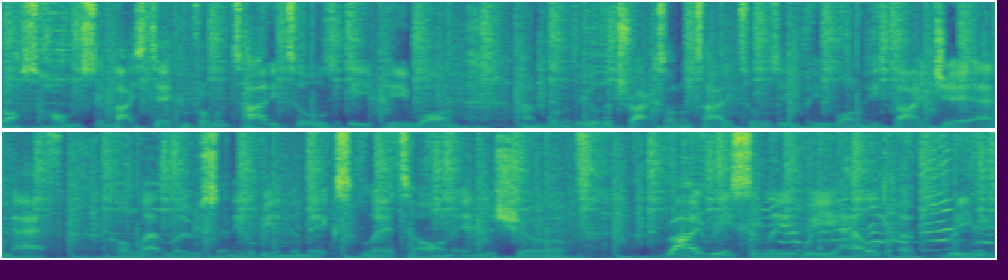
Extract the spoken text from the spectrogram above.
Ross Thompson. That is taken from Untidy Tools EP1, and one of the other tracks on Untidy Tools EP1 is by JMF called Let Loose, and he'll be in the mix later on in the show. Right, recently we held a remix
